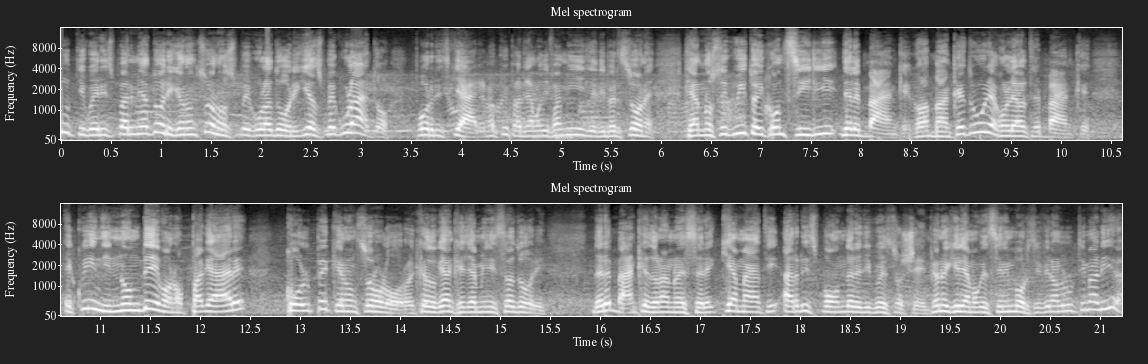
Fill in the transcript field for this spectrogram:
tutti quei risparmiatori che non sono speculatori, chi ha speculato può rischiare, ma qui parliamo di famiglie, di persone che hanno seguito i consigli delle banche, con la Banca Etruria, con le altre banche e quindi non devono pagare colpe che non sono loro e credo che anche gli amministratori delle banche dovranno essere chiamati a rispondere di questo scempio. Noi chiediamo che si rimborsi fino all'ultima lira,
